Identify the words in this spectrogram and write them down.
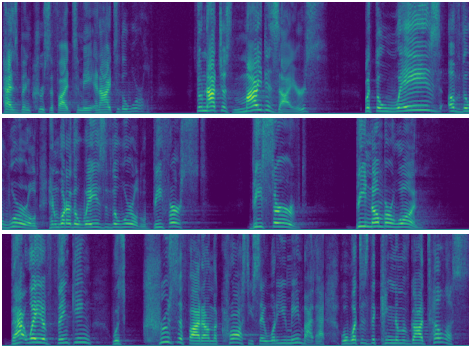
has been crucified to me and I to the world. So, not just my desires, but the ways of the world. And what are the ways of the world? Well, be first, be served, be number one. That way of thinking was crucified on the cross. You say, What do you mean by that? Well, what does the kingdom of God tell us?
